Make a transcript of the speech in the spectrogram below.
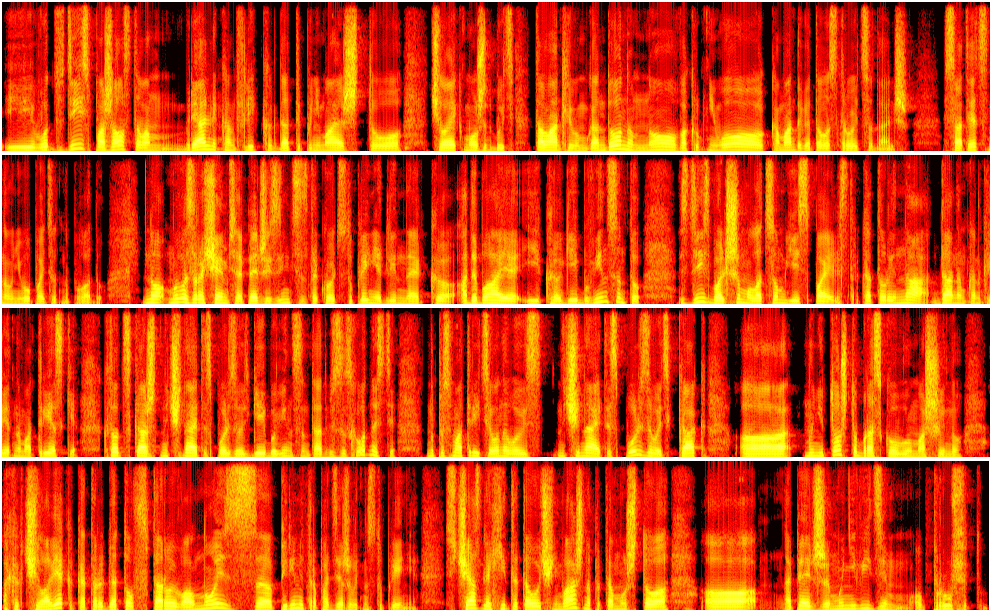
И вот здесь, пожалуйста, вам реальный конфликт, когда ты понимаешь, что человек может быть талантливым гондоном, но вокруг него команда готова строиться дальше соответственно, у него пойдет на поводу. Но мы возвращаемся, опять же, извините за такое отступление длинное, к Адебая и к Гейбу Винсенту. Здесь большим молодцом есть Спайльстер, который на данном конкретном отрезке, кто-то скажет, начинает использовать Гейба Винсента от безысходности, но посмотрите, он его начинает использовать как, э, ну не то что бросковую машину, а как человека, который готов второй волной с периметра поддерживать наступление. Сейчас для хит это очень важно, потому что э, опять же, мы не видим пруфит,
